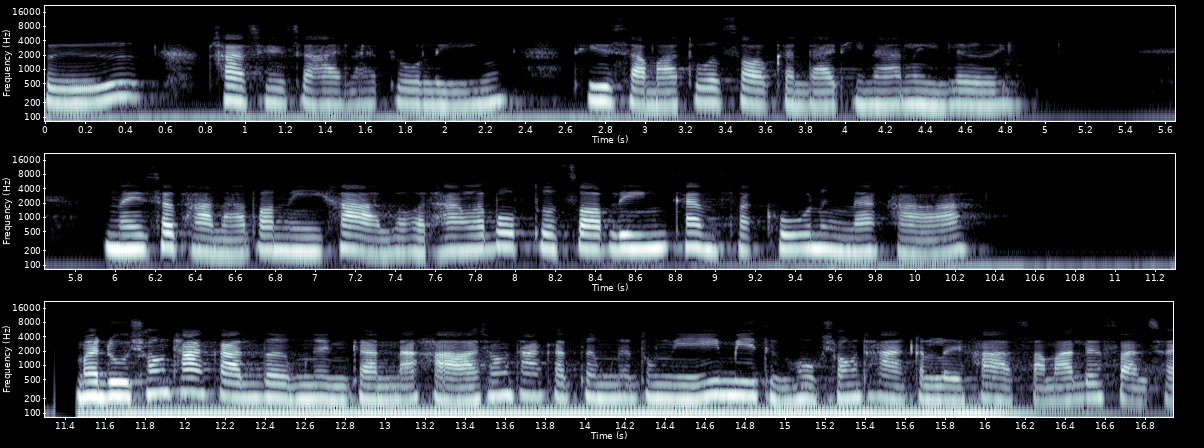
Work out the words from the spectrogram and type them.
ซื้อ ค่าใช้จ่ายและตัวลิงก์ที่สามารถตรวจสอบกันได้ที่หน้านี้เลย ในสถานะตอนนี้ค่ะ รอทางระบบตรวจสอบลิงก์กันสักครู่หนึ่งนะคะ มาดูช่องทางการเติมเงินกันนะคะ ช่องทางการเติมเงินตรงนี้มีถึง 6 ช่องทางกันเลยค่ะ สามารถเลือกสรรใช้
